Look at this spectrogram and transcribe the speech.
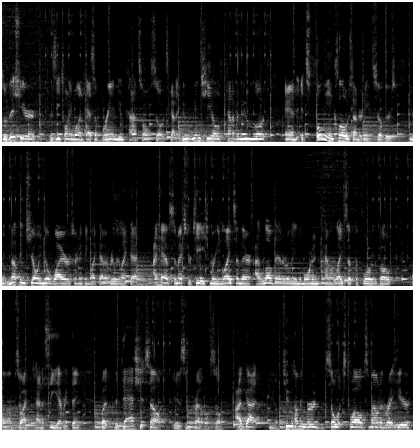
So this year, the Z21 has a brand new console. So it's got a new windshield, kind of a new look, and it's fully enclosed underneath so there's you know nothing showing no wires or anything like that i really like that i have some extra th marine lights in there i love that early in the morning it kind of lights up the floor of the boat um, so I can kind of see everything. But the dash itself is incredible. So I've got you know two Humminbird Solix 12s mounted right here,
